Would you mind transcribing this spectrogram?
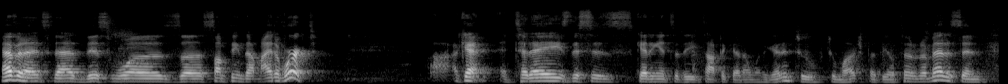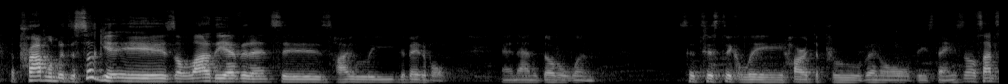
evidence that this was uh, something that might have worked. Uh, again, in today's, this is getting into the topic I don't want to get into too much, but the alternative medicine, the problem with the sugya is a lot of the evidence is highly debatable and anecdotal and statistically hard to prove and all these things. So Sam is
